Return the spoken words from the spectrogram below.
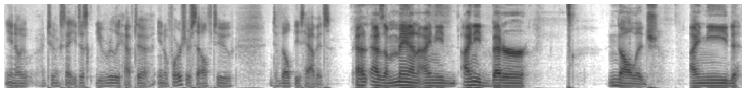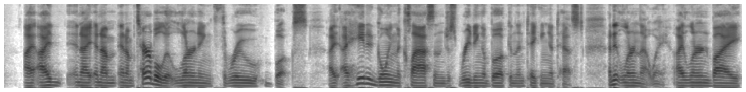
you know, to an extent, you just, you really have to, you know, force yourself to develop these habits. as, as a man i need i need better knowledge i need I, I and I and I'm and I'm terrible at learning through books. I, I hated going to class and just reading a book and then taking a test. I didn't learn that way. I learned by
